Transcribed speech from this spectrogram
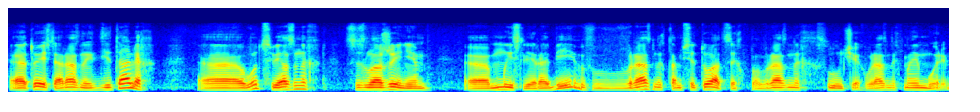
э, то есть о разных деталях, э, вот связанных с изложением мысли Раби в разных там ситуациях, в разных случаях, в разных майморе.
